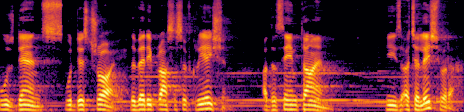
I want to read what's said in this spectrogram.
whose dance would destroy the very process of creation. At the same time, he is Achaleshwara,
